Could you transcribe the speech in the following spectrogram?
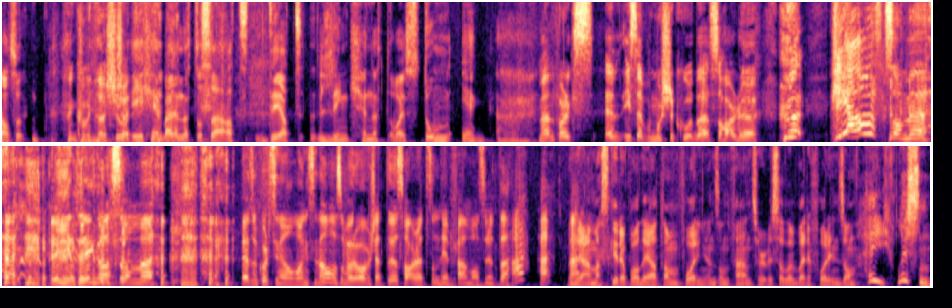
Altså, Kombinasjon. så jeg har bare nødt til å si at det at Link er nødt til å være stum, er Men folks, en- i stedet for morsekode, så har du «Hø! Ja! Som eh, ingenting, og som uh, Et som kort signal og lang signal, og så bare oversetter du, så har du et sånn helt fanmas rundt det. Hæ? Hæ? Men det jeg er mest gira på, det er at de får inn en sånn fanservice. At de bare får inn sånn Hei, listen!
